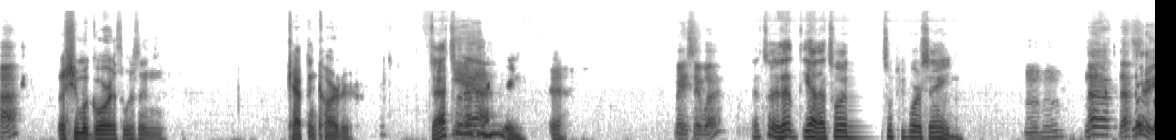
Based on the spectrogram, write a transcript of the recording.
huh? And Shuma Gorath was in Captain Carter. that's what Yeah. I'm hearing. Yeah. Wait, say what? That's what, that. Yeah, that's what that's what people are saying. Mm-hmm. No, that- that's Wait,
